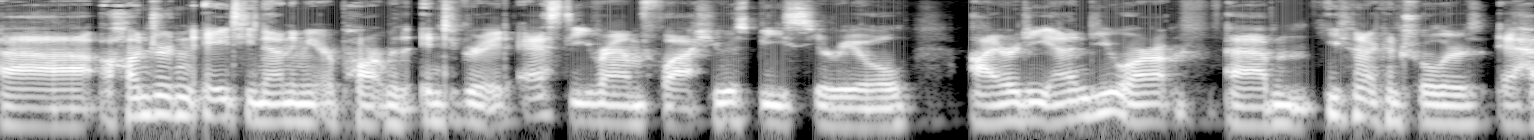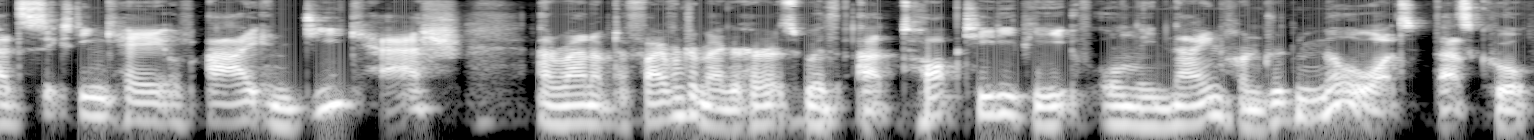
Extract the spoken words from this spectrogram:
Uh, 180 nanometer part with integrated SD RAM flash USB serial IRD and UART um, Ethernet controllers. It had 16K of I and D cache and ran up to 500 megahertz with a top TDP of only 900 milliwatts. That's cool.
